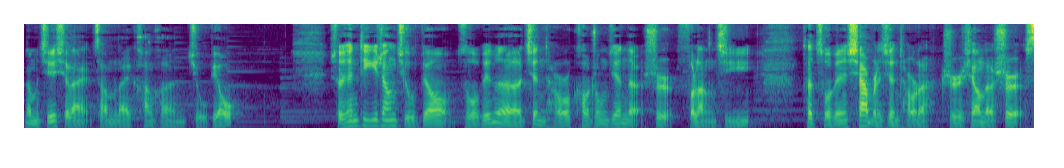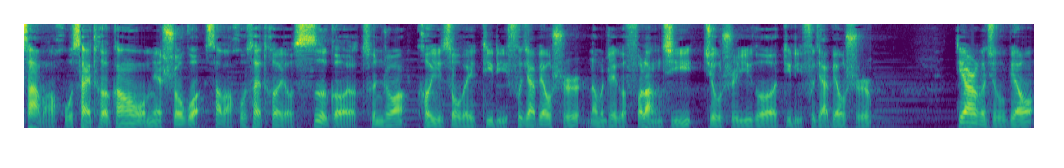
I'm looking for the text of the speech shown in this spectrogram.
那么接下来咱们来看看酒标。首先，第一张酒标左边的箭头靠中间的是弗朗吉，它左边下面的箭头呢指向的是萨瓦胡塞特。刚刚我们也说过，萨瓦胡塞特有四个村庄可以作为地理附加标识，那么这个弗朗吉就是一个地理附加标识。第二个酒标。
